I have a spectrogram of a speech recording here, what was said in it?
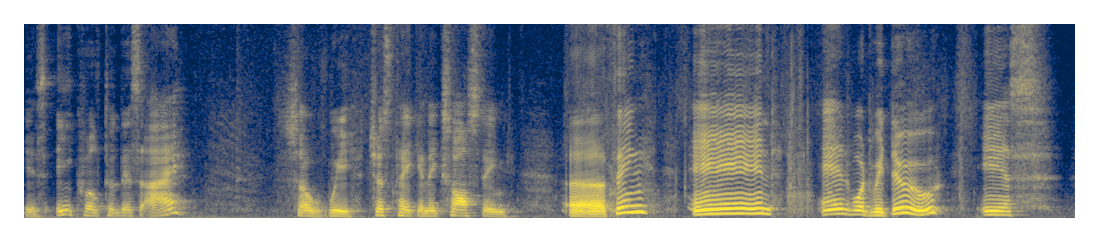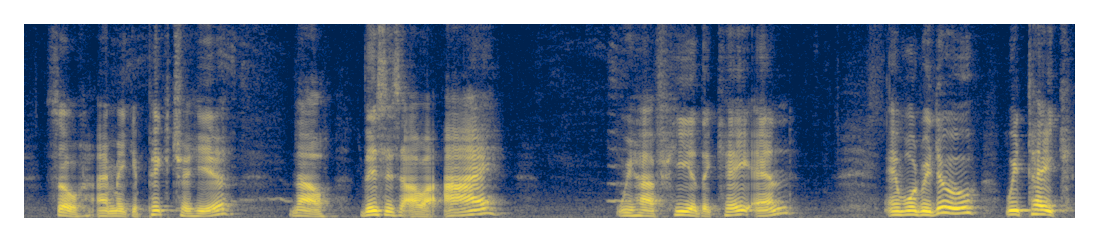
is equal to this I. So we just take an exhausting uh, thing and and what we do is so I make a picture here. Now this is our I. We have here the Kn and what we do we take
